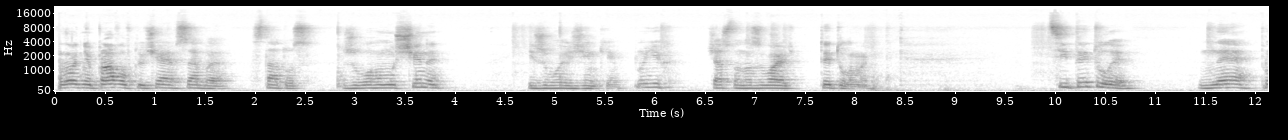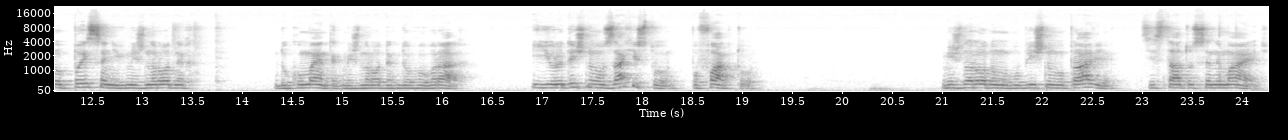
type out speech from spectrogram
Природнє право включає в себе статус живого мужчини і живої жінки. Ну, їх часто називають титулами. Ці титули не прописані в міжнародних документах, міжнародних договорах. І юридичного захисту по факту міжнародному публічному праві ці статуси не мають.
